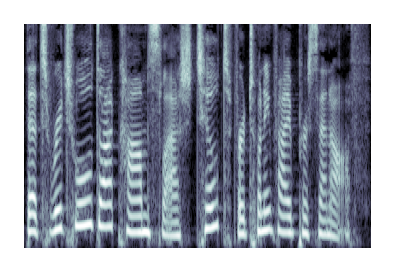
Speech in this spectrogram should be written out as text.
That's ritual.com slash tilt for 25% off.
